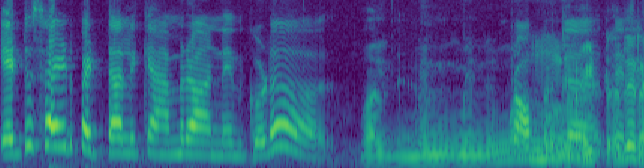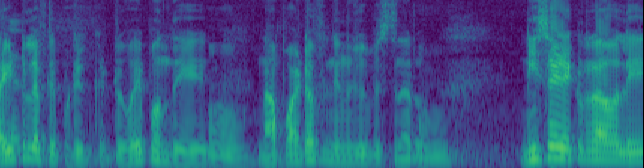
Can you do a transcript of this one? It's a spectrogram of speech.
ఎటు సైడ్ పెట్టాలి కెమెరా అనేది కూడా వాళ్ళకి మినిమం Proper గా రైట్ అదే రైట్ లెఫ్ట్ ఇప్పుడు ఇటు వైపు ఉంది. నా పాయింట్ ఆఫ్ నేను చూపిస్తున్నారు. నీ సైడ్ ఎక్కడ రావాలి?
